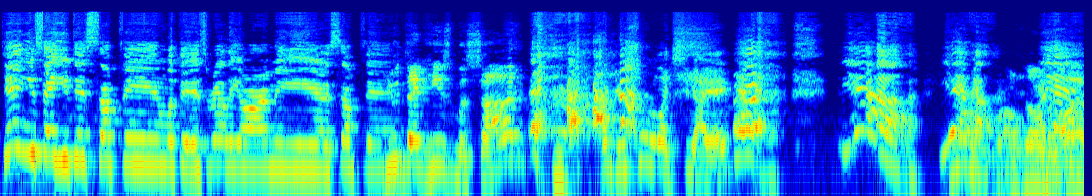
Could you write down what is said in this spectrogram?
didn't you say you did something with the Israeli army or something? You think he's Mossad? You're sort of like CIA, bro? yeah, yeah. Damn it, bro. You're blowing Yeah, my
